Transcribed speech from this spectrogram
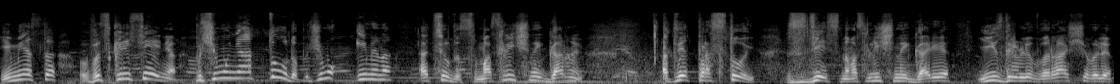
и место воскресения. Почему не оттуда? Почему именно отсюда, с Масличной горы? Ответ простой. Здесь, на Масличной горе, издревле выращивали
